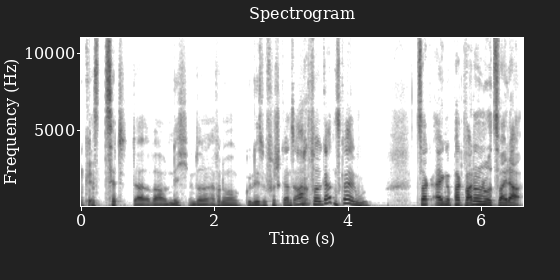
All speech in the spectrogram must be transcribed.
Okay. das Z da war und nicht, und sondern einfach nur gelesen, frische Gans. Ach, voll ganz geil. Zack, eingepackt. Waren nur noch zwei da.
